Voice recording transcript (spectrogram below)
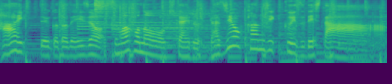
はいということで以上スマホ脳を鍛えるラジオ漢字クイズでした。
